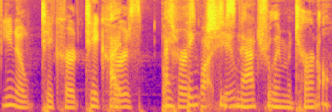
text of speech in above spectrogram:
you know take her take hers I her think spot she's too. naturally maternal.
